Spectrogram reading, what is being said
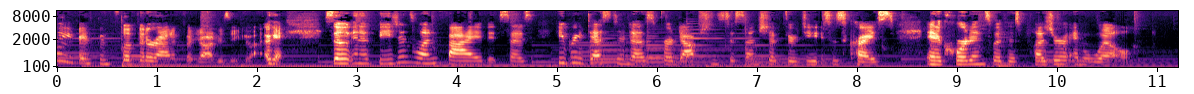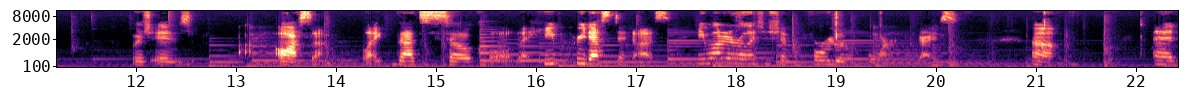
you guys can flip it around and put daughters if you want. Okay, so in Ephesians 1 5, it says, He predestined us for adoptions to sonship through Jesus Christ in accordance with His pleasure and will, which is awesome. Like, that's so cool that He predestined us. He wanted a relationship before we were born, guys. Um, and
